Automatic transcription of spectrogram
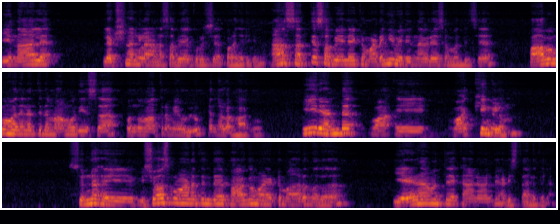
ഈ നാല് ലക്ഷണങ്ങളാണ് സഭയെക്കുറിച്ച് പറഞ്ഞിരിക്കുന്നത്. ആ സത്യസഭയിലേക്ക് മടങ്ങി വരുന്നവരെ സംബന്ധിച്ച് പാപമോചനത്തിന് മാമോദീസ ഒന്ന് മാത്രമേ ഉള്ളൂ എന്നുള്ള ഭാഗവും. ഈ രണ്ട് ഈ വാക്യങ്ങളും സുന്ന ഈ വിശ്വാസ പ്രമാണത്തിന്റെ ഭാഗമായിട്ട് മാറുന്നത് ഏഴാമത്തെ കാനോന്റെ അടിസ്ഥാനത്തിലാണ്.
